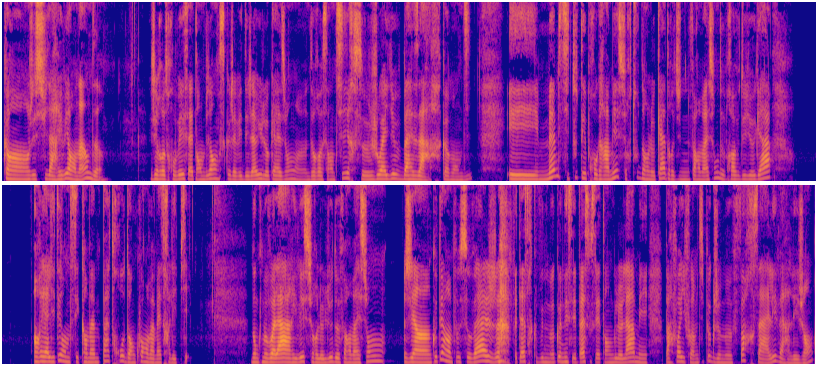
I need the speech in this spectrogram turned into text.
Quand je suis arrivée en Inde, j'ai retrouvé cette ambiance que j'avais déjà eu l'occasion euh, de ressentir, ce joyeux bazar, comme on dit. Et même si tout est programmé, surtout dans le cadre d'une formation de prof de yoga, en réalité, on ne sait quand même pas trop dans quoi on va mettre les pieds. Donc me voilà arrivée sur le lieu de formation. J'ai un côté un peu sauvage, peut-être que vous ne me connaissez pas sous cet angle-là, mais parfois il faut un petit peu que je me force à aller vers les gens.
